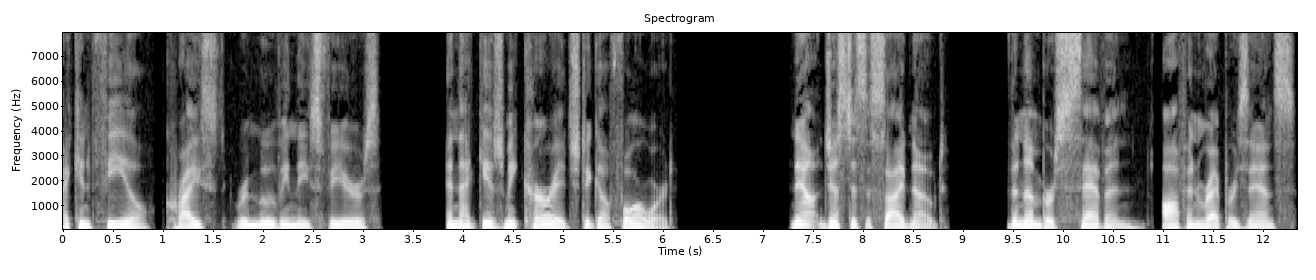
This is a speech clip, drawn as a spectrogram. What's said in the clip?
I can feel Christ removing these fears, and that gives me courage to go forward. Now, just as a side note, the number seven often represents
